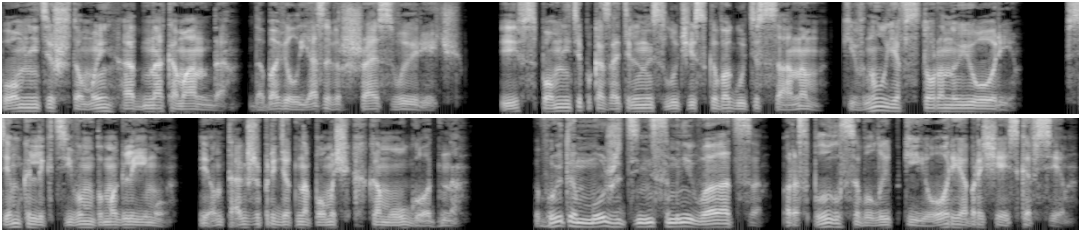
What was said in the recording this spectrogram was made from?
«Помните, что мы одна команда», — добавил я, завершая свою речь. «И вспомните показательный случай с Кавагути-саном», — кивнул я в сторону Иори. Всем коллективам помогли ему, и он также придет на помощь к кому угодно. «В этом можете не сомневаться», — расплылся в улыбке Иори, обращаясь ко всем.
